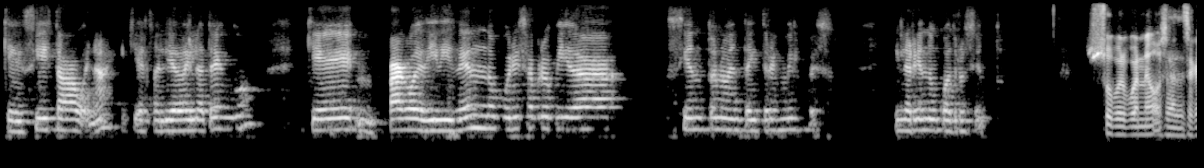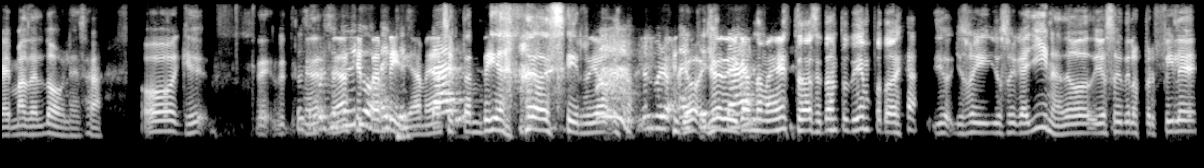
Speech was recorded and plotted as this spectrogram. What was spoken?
que, sí estaba buena y que hasta el día de hoy la tengo, que pago de dividendo por esa propiedad 193 mil pesos y la riendo en 400. Súper buen negocio, o sea, se cae más del doble. O sea, oh, que me, da cierta envidia, me da cierta envidia, debo decir. Yo, yo, yo dedicándome a esto hace tanto tiempo todavía. Yo, yo, soy, yo soy gallina, yo, soy de los perfiles,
